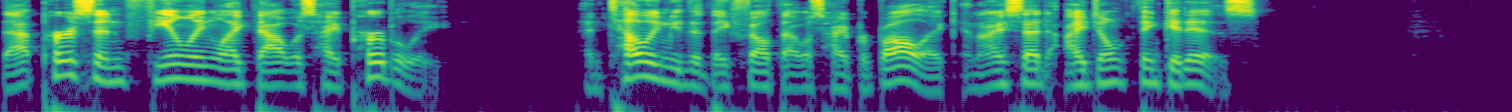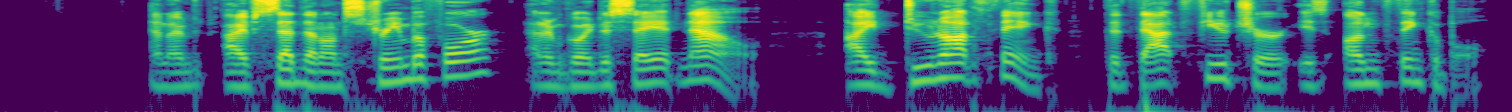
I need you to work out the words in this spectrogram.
that person feeling like that was hyperbole and telling me that they felt that was hyperbolic. And I said, I don't think it is and I've, I've said that on stream before, and I'm going to say it now. I do not think that that future is unthinkable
